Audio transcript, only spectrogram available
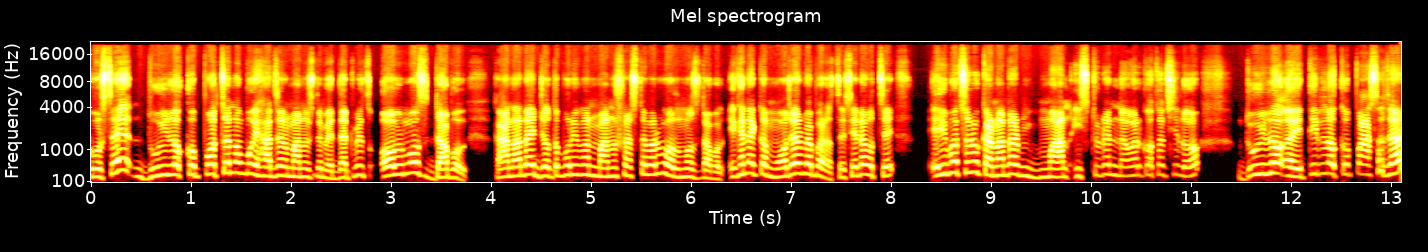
করছে দুই লক্ষ পঁচানব্বই হাজার মানুষ নেবে। দ্যাট মিনস অলমোস্ট ডাবল কানাডায় যত পরিমাণ মানুষ আসতে পারবে অলমোস্ট ডাবল এখানে একটা মজার ব্যাপার আছে, সেটা হচ্ছে এই বছরও কানাডার মান স্টুডেন্ট নেওয়ার কথা ছিল দুই লক্ষ তিন লক্ষ পাঁচ হাজার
